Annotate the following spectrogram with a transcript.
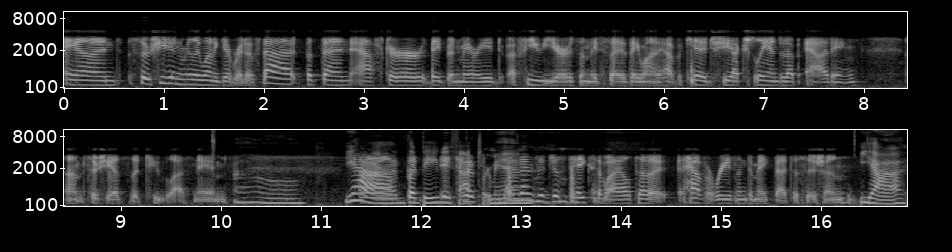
And so she didn't really want to get rid of that, but then after they'd been married a few years and they decided they wanted to have a kid, she actually ended up adding um, so she has the two last names. Oh. Yeah, Um, the baby took- factor, man. Sometimes it just takes a while to have a reason to make that decision. Yeah,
